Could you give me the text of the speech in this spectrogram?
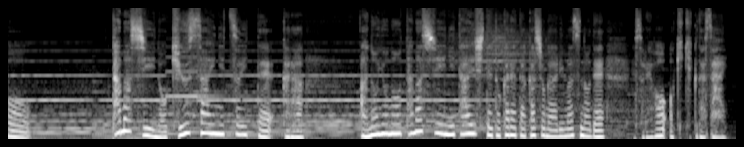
法魂の救済についてからあの世の魂に対して説かれた箇所がありますのでそれをお聞きください。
